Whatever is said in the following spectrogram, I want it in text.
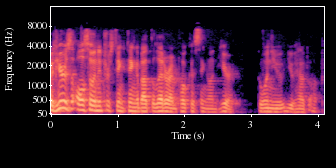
But here's also an interesting thing about the letter I'm focusing on here, the one you, you have up.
